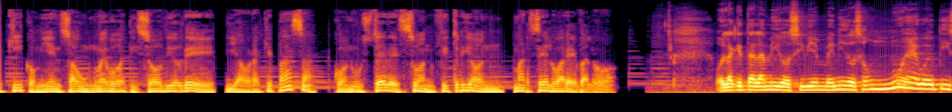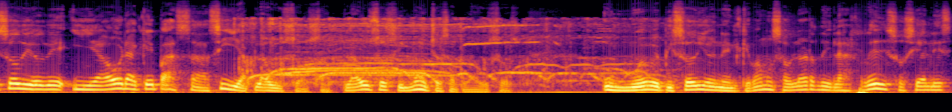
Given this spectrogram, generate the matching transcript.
Aquí comienza un nuevo episodio de ¿Y ahora qué pasa? Con ustedes su anfitrión, Marcelo Arevalo. Hola, ¿qué tal amigos? Y bienvenidos a un nuevo episodio de ¿Y ahora qué pasa? Sí, aplausos, aplausos y muchos aplausos. Un nuevo episodio en el que vamos a hablar de las redes sociales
